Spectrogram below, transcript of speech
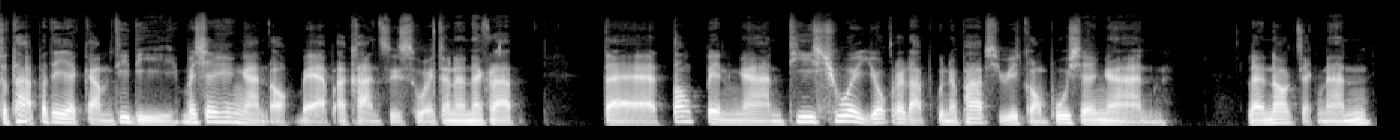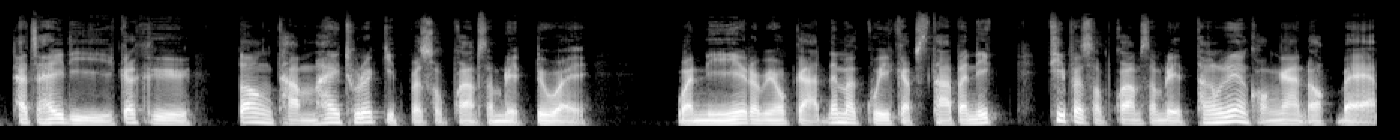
สถาปัตยกรรมที่ดีไม่ใช่แค่งานออกแบบอาคารสวยๆเท่านั้นนะครับ แต่ต้องเป็นงานที่ช่วยยกระดับคุณภาพชีวิตของผู้ใช้งาน และนอกจากนั้นถ้าจะให้ดีก็คือต้องทำให้ธุรกิจประสบความสำเร็จด้วย วันนี้เรามีโอกาสได้มาคุยกับสถาปนิกที่ประสบความสำเร็จทั้งเรื่องของงานออกแบบ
